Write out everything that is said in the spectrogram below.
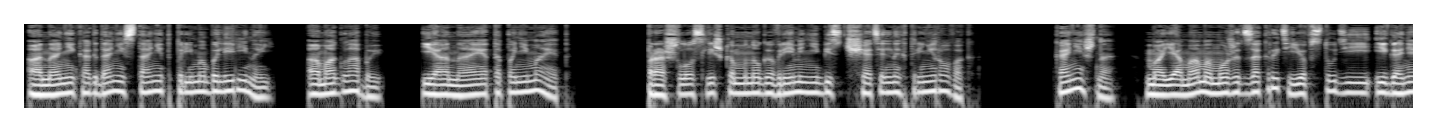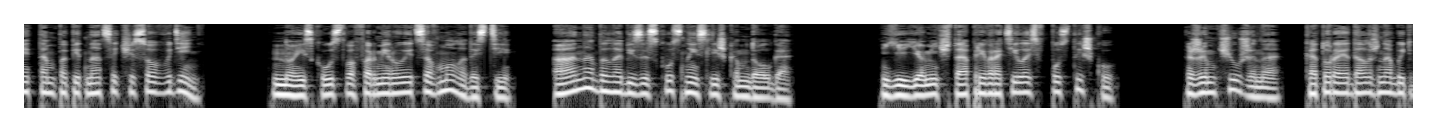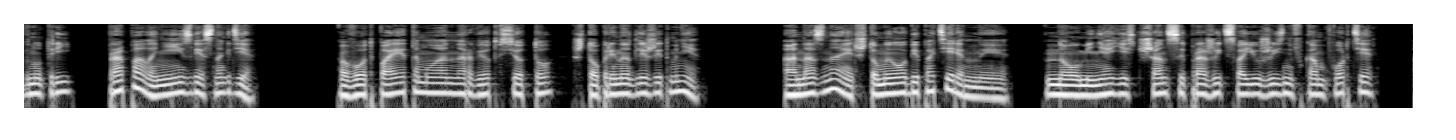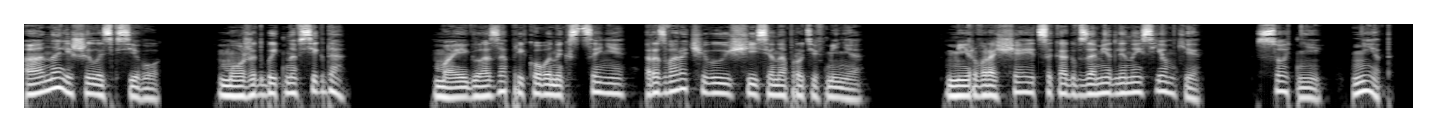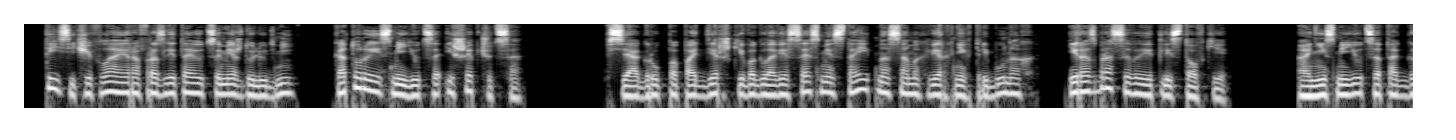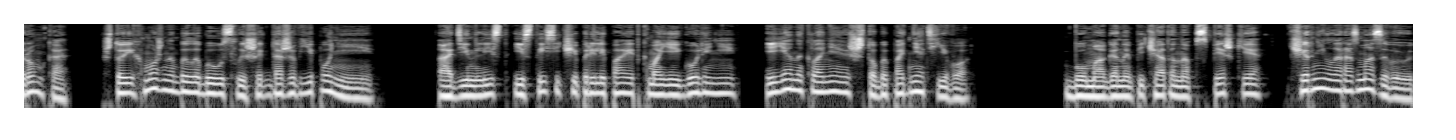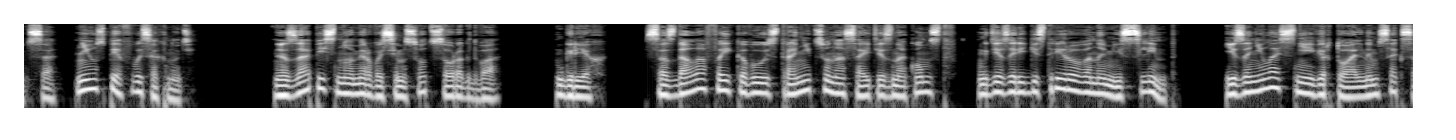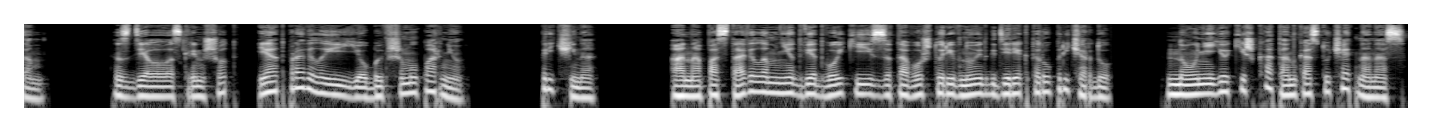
Она никогда не станет прима-балериной, а могла бы, и она это понимает. Прошло слишком много времени без тщательных тренировок. Конечно, моя мама может закрыть ее в студии и гонять там по 15 часов в день. Но искусство формируется в молодости, а она была безыскусной слишком долго. Ее мечта превратилась в пустышку. Жемчужина, которая должна быть внутри, пропала неизвестно где. Вот поэтому она рвет все то, что принадлежит мне. Она знает, что мы обе потерянные, но у меня есть шансы прожить свою жизнь в комфорте, а она лишилась всего. Может быть, навсегда. Мои глаза прикованы к сцене, разворачивающейся напротив меня. Мир вращается, как в замедленной съемке. Сотни, нет, тысячи флаеров разлетаются между людьми, которые смеются и шепчутся. Вся группа поддержки во главе с Эсме стоит на самых верхних трибунах и разбрасывает листовки. Они смеются так громко, что их можно было бы услышать даже в Японии. Один лист из тысячи прилипает к моей голени, и я наклоняюсь, чтобы поднять его. Бумага напечатана в спешке, чернила размазываются, не успев высохнуть. Запись номер 842. Грех создала фейковую страницу на сайте знакомств, где зарегистрирована мисс Линд, и занялась с ней виртуальным сексом. Сделала скриншот и отправила ее бывшему парню. Причина. Она поставила мне две двойки из-за того, что ревнует к директору Причарду, но у нее кишка тонка стучать на нас.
